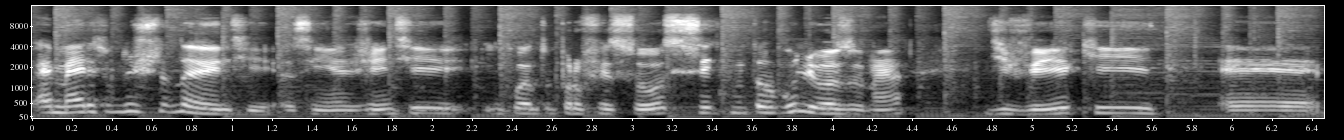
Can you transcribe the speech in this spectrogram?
é mérito do estudante. Assim, a gente, enquanto professor, se sente muito orgulhoso, né, de ver que é,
